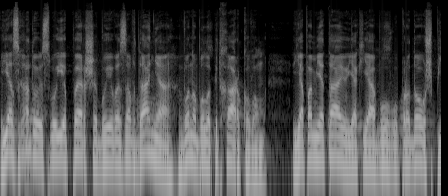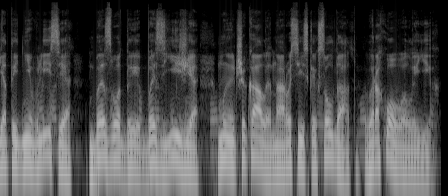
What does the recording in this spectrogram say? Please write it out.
Я згадую своє перше бойове завдання. Воно було під Харковом. Я пам'ятаю, як я був упродовж п'яти днів в лісі без води, без їжі. Ми чекали на російських солдат, вираховували їх.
